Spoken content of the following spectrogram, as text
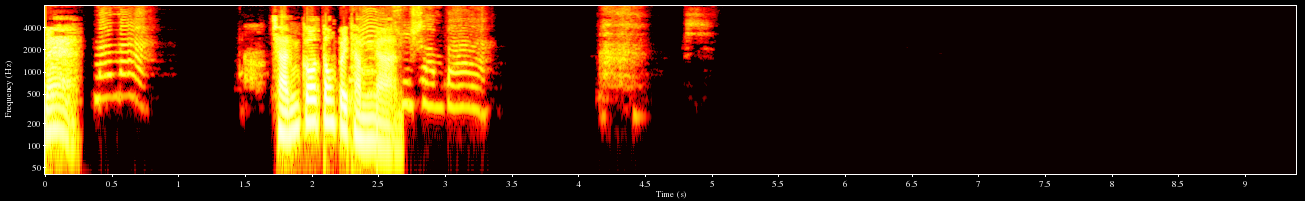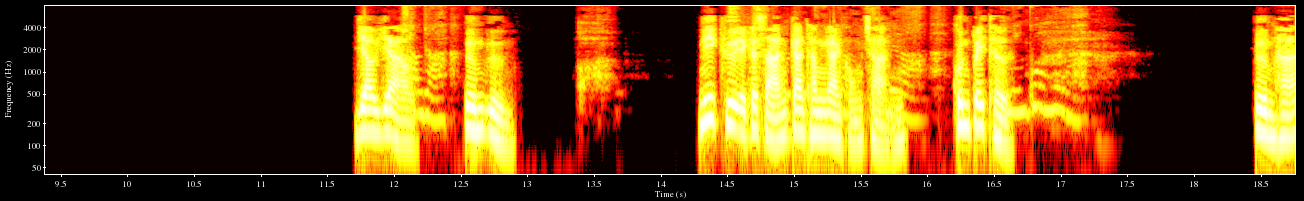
แม่ ฉันก็ต้องไปทำงาน ยาวๆ อืมๆ นี่คือเอกสารการทำงานของฉัน คุณไปเถอะ อืมฮะ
